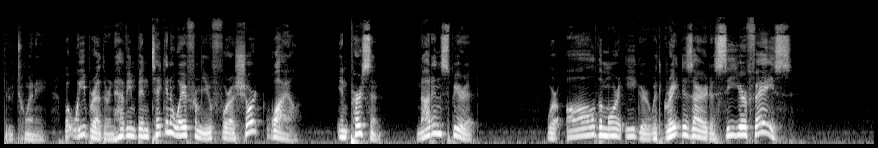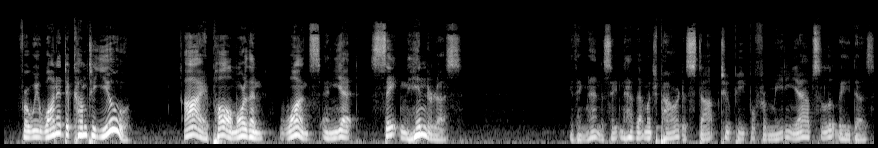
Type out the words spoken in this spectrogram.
through 20. But we, brethren, having been taken away from you for a short while, in person, not in spirit, were all the more eager with great desire to see your face. For we wanted to come to you. I, Paul, more than once, and yet Satan hindered us. You think, man, does Satan have that much power to stop two people from meeting? Yeah, absolutely he does.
